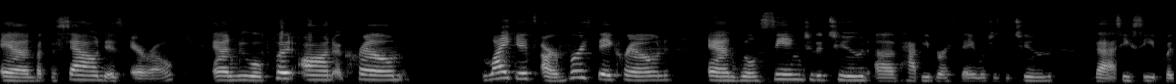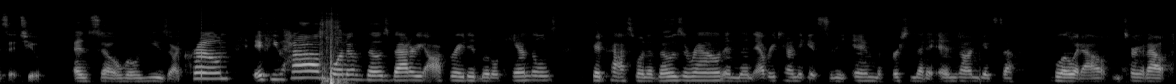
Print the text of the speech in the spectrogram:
and but the sound is arrow. And we will put on a crown like it's our birthday crown, and we'll sing to the tune of Happy Birthday, which is the tune that CC puts it to. And so we'll use our crown. If you have one of those battery operated little candles, you could pass one of those around and then every time it gets to the end, the person that it ends on gets to blow it out and turn it out.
